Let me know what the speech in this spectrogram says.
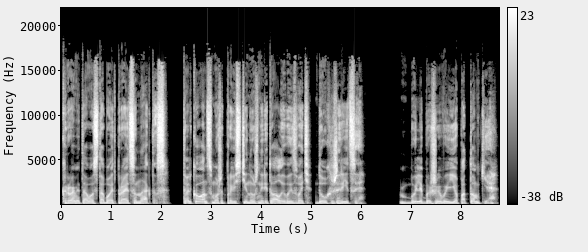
Кроме того, с тобой отправится Нактос. Только он сможет провести нужный ритуал и вызвать дух жрицы. Были бы живы ее потомки,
